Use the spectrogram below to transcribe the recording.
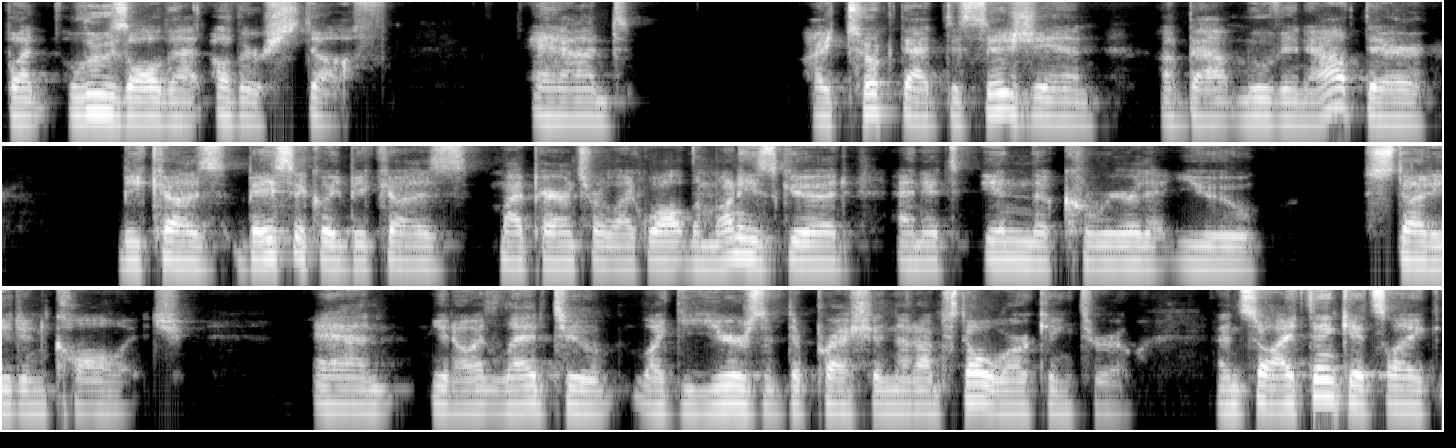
but lose all that other stuff. And I took that decision about moving out there because basically because my parents were like, well, the money's good and it's in the career that you studied in college. And you know it led to like years of depression that i'm still working through. And so i think it's like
